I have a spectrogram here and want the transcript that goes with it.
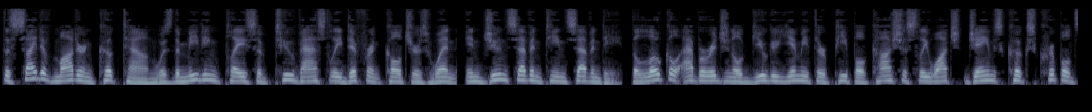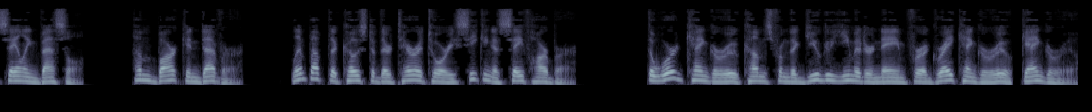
The site of modern Cooktown was the meeting place of two vastly different cultures when, in June 1770, the local Aboriginal Gugu Yimithirr people cautiously watched James Cook's crippled sailing vessel—Hum Bark Endeavour—limp up the coast of their territory seeking a safe harbour. The word kangaroo comes from the Gugu Yimithirr name for a grey kangaroo, gangaroo.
